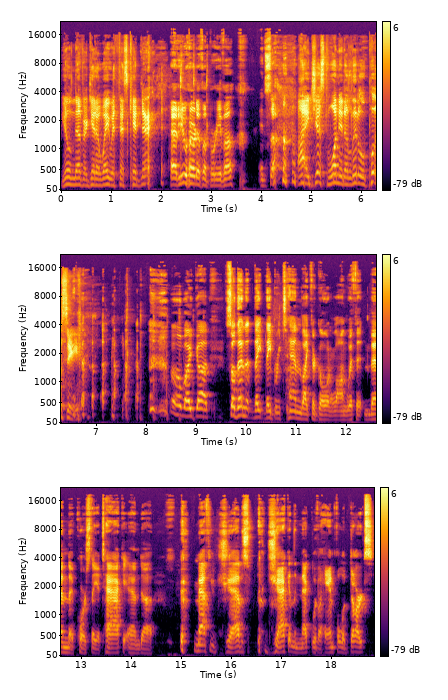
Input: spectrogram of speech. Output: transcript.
You'll never get away with this, Kibner. Have you heard of a Briva? And so, I just wanted a little pussy. oh my god. So then they they pretend like they're going along with it, and then of course they attack, and uh, Matthew jabs Jack in the neck with a handful of darts.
